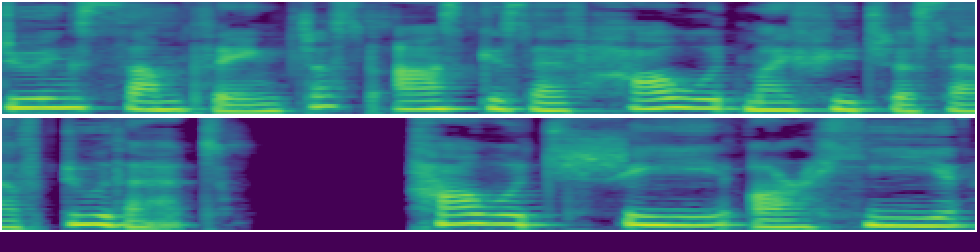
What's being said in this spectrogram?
doing something, just ask yourself, how would my future self do that? How would she or he,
